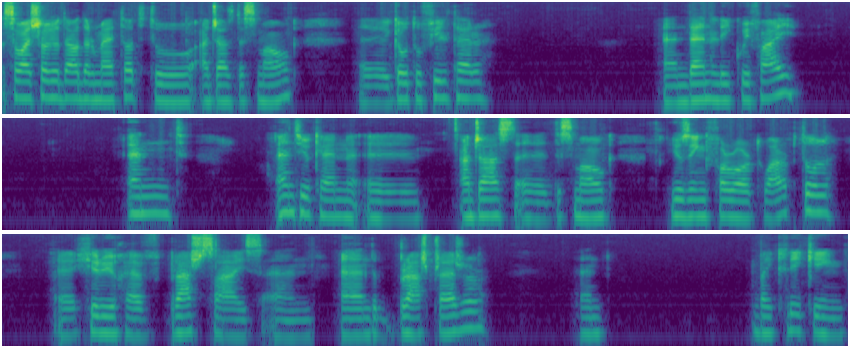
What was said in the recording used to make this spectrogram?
So I show you the other method to adjust the smoke uh, go to filter and then liquify and and you can uh, adjust uh, the smoke using forward warp tool. Uh, here you have brush size and and brush pressure. And by clicking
